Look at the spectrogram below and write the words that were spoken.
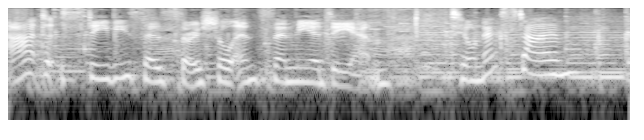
at Stevie Says Social and send me a DM. Till next time.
